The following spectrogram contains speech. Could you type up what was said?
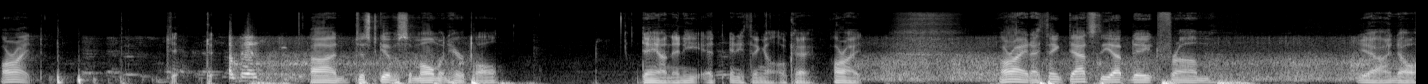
All right. J- j- Jump in. Uh, just give us a moment here, Paul. Dan, any anything else? Okay. All right. All right. I think that's the update from. Yeah, I know.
